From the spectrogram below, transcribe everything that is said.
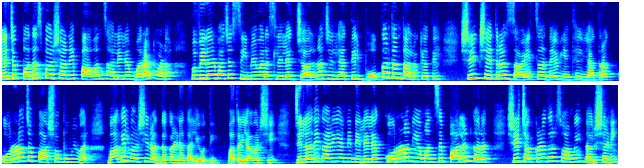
यांच्या पदस्पर्शाने पावन झालेल्या मराठवाडा व विदर्भाच्या सीमेवर असलेल्या जालना जिल्ह्यातील भोकरदन तालुक्यातील श्री क्षेत्र जाळीचा देव येथील यात्रा कोरोनाच्या पार्श्वभूमीवर मागील वर्षी रद्द करण्यात आली होती. मात्र यावर्षी जिल्हाधिकारी यांनी दिलेल्या कोरोना नियमांचे पालन करत श्री चक्रधर स्वामी दर्शनी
